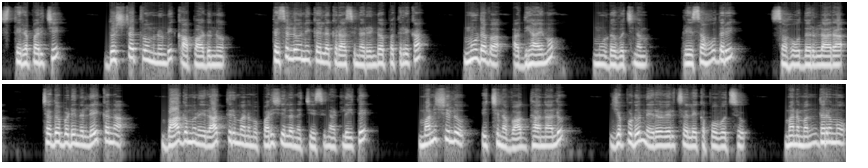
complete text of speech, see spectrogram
స్థిరపరిచి దుష్టత్వం నుండి కాపాడును. తెసలోనికలకు రాసిన రెండో పత్రిక మూడవ అధ్యాయము మూడవ వచనం. ప్రియ సహోదరి సహోదరులారా చదవబడిన లేఖన భాగముని రాత్రి మనము పరిశీలన చేసినట్లయితే మనుషులు ఇచ్చిన వాగ్దానాలు ఎప్పుడు నెరవేర్చలేకపోవచ్చు. మనమందరము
